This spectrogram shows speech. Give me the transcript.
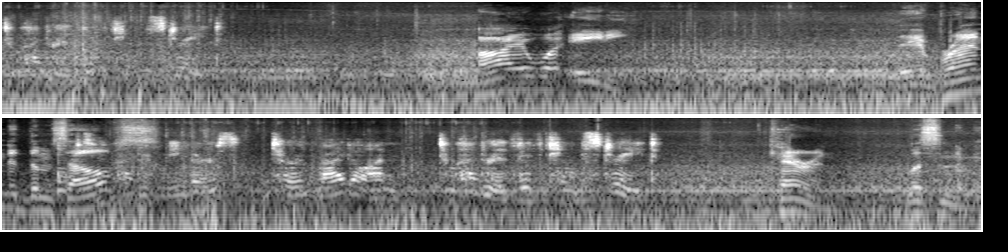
215th Street. Iowa 80. They have branded themselves. 200 meters, turn right on 215th Street. Karen, listen to me.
